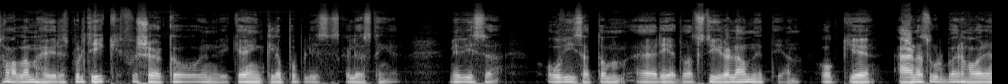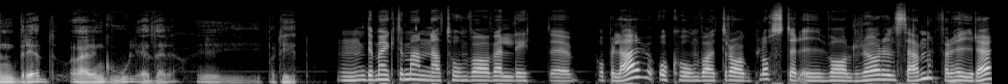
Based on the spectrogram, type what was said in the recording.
tala om Høyres politik, försöka att undvika enkla populistiska lösningar med vissa och visa att de är redo att styra landet igen. Och eh, Erna Solberg har en bredd och är en god ledare i partiet. Mm, det märkte man att hon var väldigt eh, populär och hon var ett dragplåster i valrörelsen för Höyre.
